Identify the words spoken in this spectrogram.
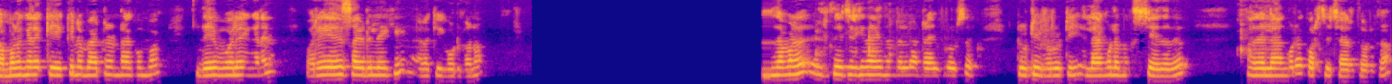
നമ്മളിങ്ങനെ കേക്കിന് ബാറ്റർ ഉണ്ടാക്കുമ്പോൾ ഇതേപോലെ ഇങ്ങനെ ഒരേ സൈഡിലേക്ക് ഇളക്കി കൊടുക്കണം. നമ്മൾ എടുത്ത് വെച്ചിരിക്കുന്നതുണ്ടല്ലോ ഡ്രൈ ഫ്രൂട്ട്സ് ടൂട്ടി ഫ്രൂട്ടി എല്ലാം കൂടെ മിക്സ് ചെയ്തത് അതെല്ലാം കൂടെ കുറച്ച് ചേർത്ത് കൊടുക്കാം.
